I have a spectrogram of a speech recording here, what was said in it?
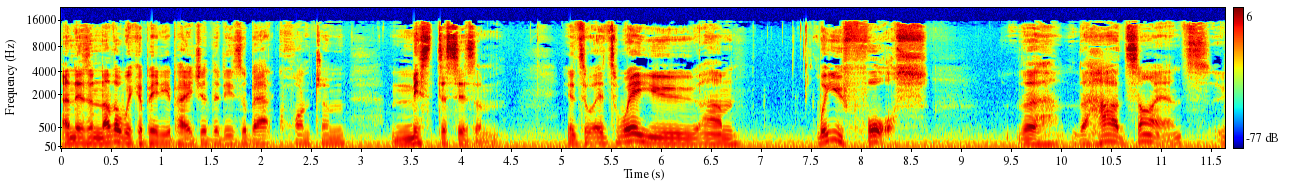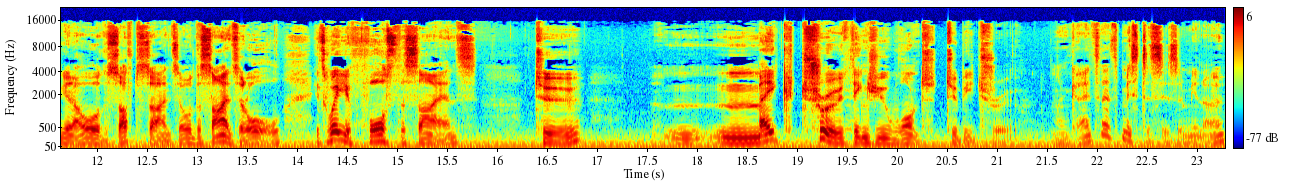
And there's another Wikipedia page that is about quantum mysticism. It's it's where you um, where you force the the hard science, you know, or the soft science, or the science at all. It's where you force the science to make true things you want to be true. Okay, so that's mysticism, you know,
